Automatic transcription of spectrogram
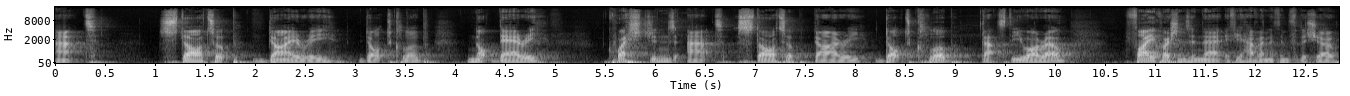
at startupdiary.club, not dairy. Questions at startupdiary.club. That's the URL. Fire your questions in there if you have anything for the show.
